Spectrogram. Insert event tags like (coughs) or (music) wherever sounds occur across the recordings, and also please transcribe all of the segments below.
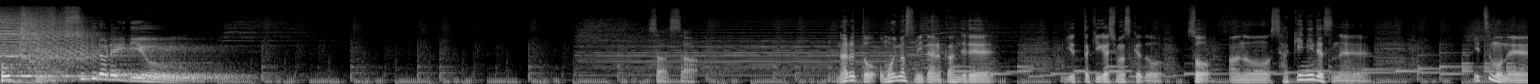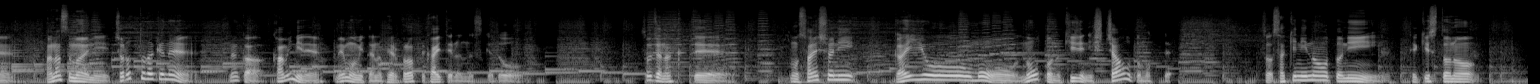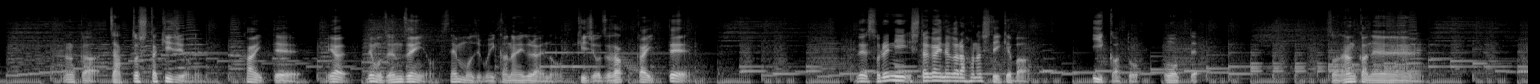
好奇心くすぐらレイディオ。さあさあなると思いますみたいな感じで言った気がしますけどそうあの先にですねいつもね話す前にちょろっとだけねなんか紙にねメモみたいなペロペロって書いてるんですけどそうじゃなくてもう最初に概要をもうノートの記事にしちゃおうと思ってそう先にノートにテキストのなんかざっとした記事をね書いていやでも全然よ1000文字もいかないぐらいの記事をざざっと書いてでそれに従いながら話していけばいいかと思って。そうなんかね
